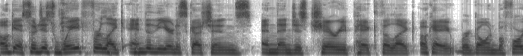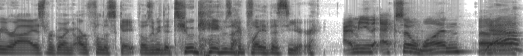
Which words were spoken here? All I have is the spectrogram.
Okay, so just wait for like end of the year discussions and then just cherry pick the like, okay, we're going before your eyes, we're going Artful Escape. Those would be the two games I play this year. I mean, Exo One. Uh, Yeah?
